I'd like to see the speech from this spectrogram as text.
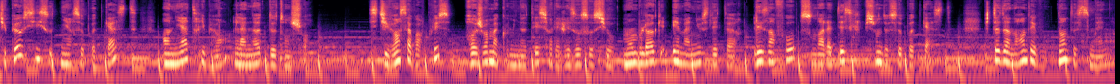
Tu peux aussi soutenir ce podcast en y attribuant la note de ton choix. Si tu veux en savoir plus, rejoins ma communauté sur les réseaux sociaux, mon blog et ma newsletter. Les infos sont dans la description de ce podcast. Je te donne rendez-vous dans deux semaines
